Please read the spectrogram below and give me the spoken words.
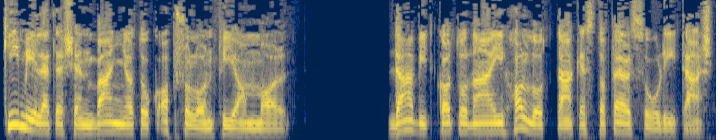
Kíméletesen bánjatok Absalon fiammal. Dávid katonái hallották ezt a felszólítást.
